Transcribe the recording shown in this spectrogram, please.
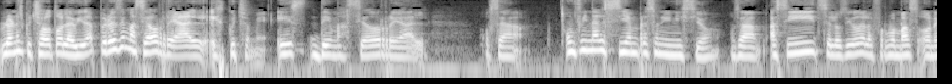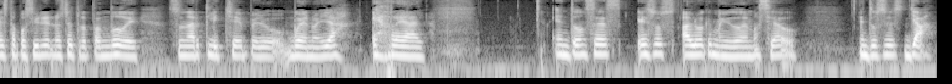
lo han escuchado toda la vida, pero es demasiado real, escúchame, es demasiado real. O sea, un final siempre es un inicio. O sea, así se los digo de la forma más honesta posible. No estoy tratando de sonar cliché, pero bueno, ya, es real. Entonces, eso es algo que me ayudó demasiado. Entonces, ya,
